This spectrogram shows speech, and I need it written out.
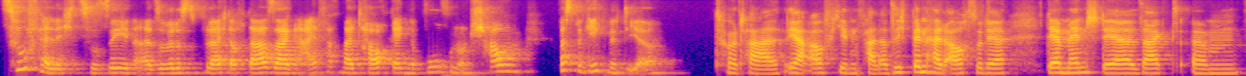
zufällig zu sehen. Also würdest du vielleicht auch da sagen, einfach mal Tauchgänge buchen und schauen, was begegnet dir? Total, ja, auf jeden Fall. Also ich bin halt auch so der, der Mensch, der sagt, ähm,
